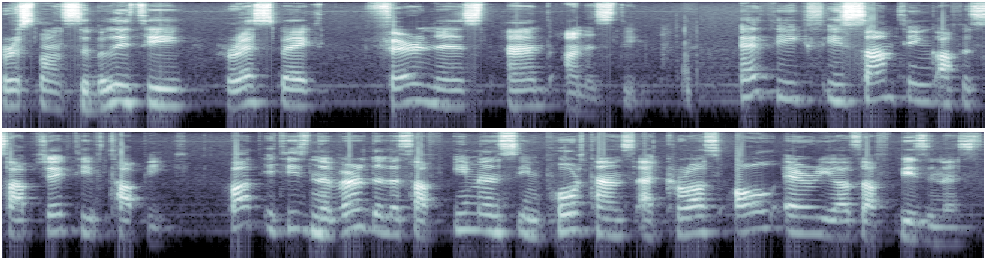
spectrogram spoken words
Responsibility, respect, fairness, and honesty. Ethics is something of a subjective topic, but it is nevertheless of immense importance across all areas of business,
